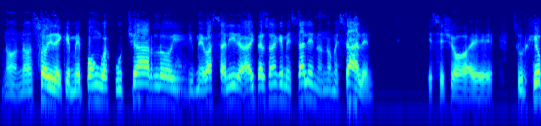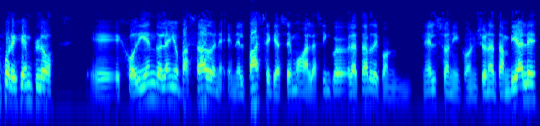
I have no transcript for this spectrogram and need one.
no, no soy de que me pongo a escucharlo y, y me va a salir, hay personajes que me salen o no me salen qué sé yo, eh, surgió, por ejemplo, eh, jodiendo el año pasado en, el pase que hacemos a las 5 de la tarde con Nelson y con Jonathan Viale,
